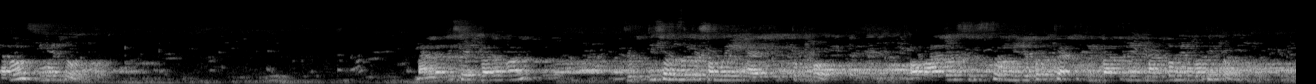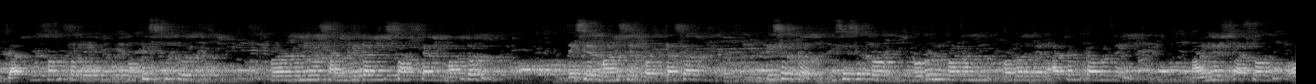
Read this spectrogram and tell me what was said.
এবং সেহেতু বাংলাদেশের জনগণ যুক্তিসঙ্গত সময়ে আয়োজিতব্য অবাধ ও সুষ্ঠু ও নিরপেক্ষ একটি নির্বাচনের মাধ্যমে গঠিত জাতীয় সংসদে প্রতিষ্ঠিত প্রয়োজনীয় সাংবিধানিক সংস্কারের মাধ্যমে দেশের মানুষের প্রত্যাশা, বিশেষত বিশেষত তরুণ প্রজন্ম, প্রজন্মের আকাঙ্ক্ষা অনুযায়ী আইনের শাসন ও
